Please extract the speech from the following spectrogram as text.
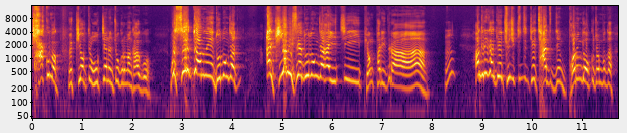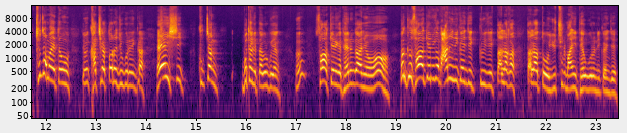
자꾸 막 기업들 옥죄는 쪽으로만 가고 뭐 쓸데없는 노동자 아니 기업이 있어야 노동자가 있지 병팔이더라 응? 아 그러니까 그 주식 자 버는 게 없고 전부 다 투자만 했다면 가치가 떨어지고 그러니까 에이씨 국장 못하겠다 그러고 그냥 어? 서학개미가 되는 거 아니요. 그 서학개미가 많으니까 이제 그 이제 달러가 달러 또 유출 많이 되고 그러니까 이제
